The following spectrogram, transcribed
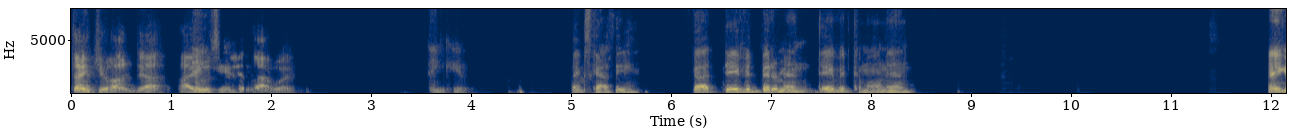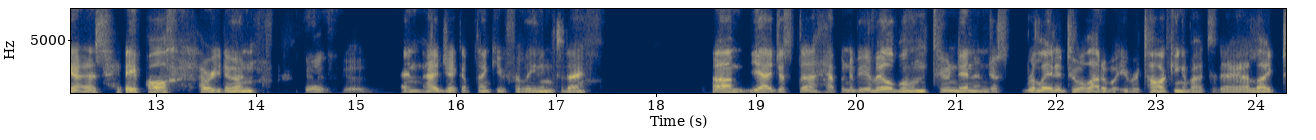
Thank you, hon. Yeah, I Thank would see it that way. Thank you. Thanks, Kathy. Got David Bitterman. David, come on in. Hey guys. Hey Paul. How are you doing? Good, good. And hi Jacob. Thank you for leading today. Um, yeah, I just uh, happened to be available and tuned in and just related to a lot of what you were talking about today. I liked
